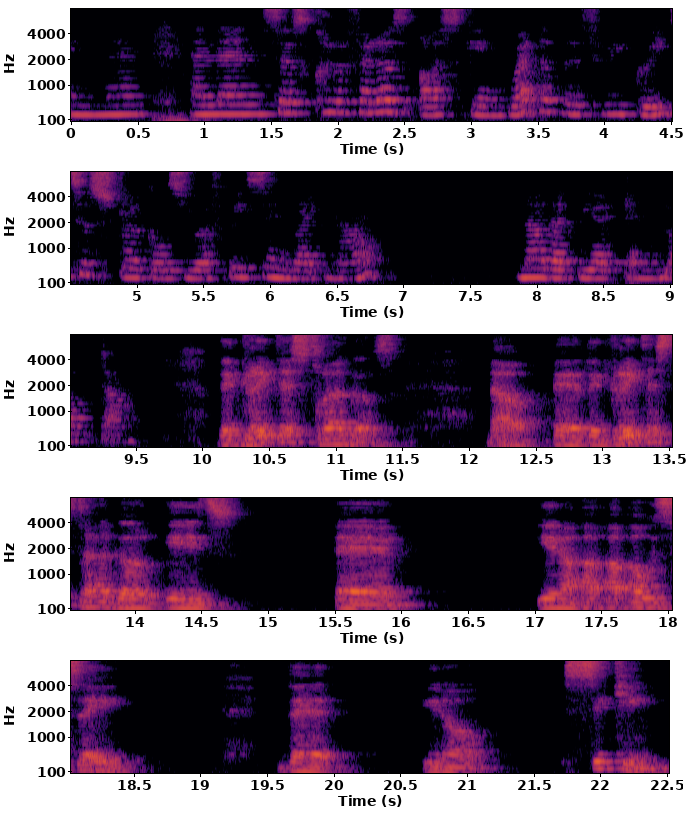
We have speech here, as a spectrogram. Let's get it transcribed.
Amen. And then says Kulafelo is asking, what are the three greatest struggles you are facing right now, now that we are in lockdown? The greatest struggles. Now, uh, the greatest struggle is um, you know, I, I, I would say that, you know, seeking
